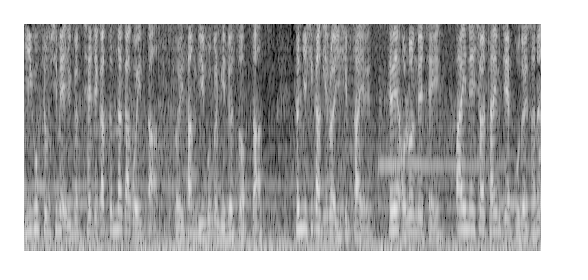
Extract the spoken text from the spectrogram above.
미국 중심의 일극 체제가 끝나가고 있다. 더 이상 미국을 믿을 수 없다. 현지 시각 1월 24일 해외 언론 매체인 파이낸셜 타임즈의 보도에서는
